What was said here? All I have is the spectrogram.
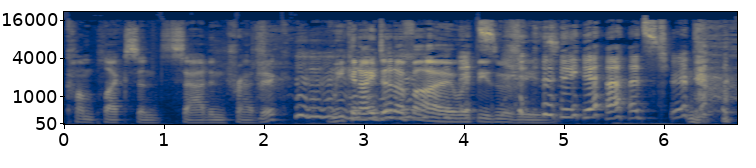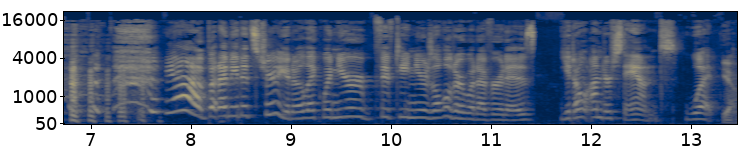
complex and sad and tragic, we can identify with these movies. yeah, that's true. yeah, but I mean, it's true, you know, like when you're 15 years old or whatever it is, you don't understand what Yeah.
